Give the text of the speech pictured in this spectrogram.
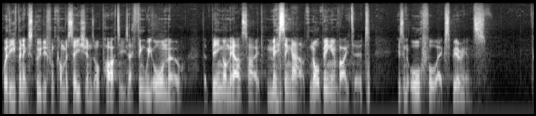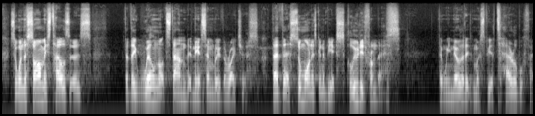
whether you've been excluded from conversations or parties, I think we all know that being on the outside, missing out, not being invited, is an awful experience. So when the psalmist tells us that they will not stand in the assembly of the righteous, that, that someone is going to be excluded from this, then we know that it must be a terrible thing.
